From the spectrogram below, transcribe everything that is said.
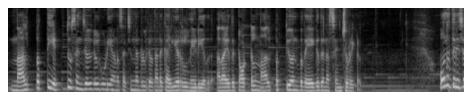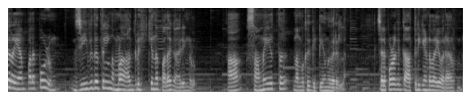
നാൽപ്പത്തി എട്ട് സെഞ്ചുറികൾ കൂടിയാണ് സച്ചിൻ തെണ്ടുൽക്കർ തന്റെ കരിയറിൽ നേടിയത്. അതായത് ടോട്ടൽ നാൽപ്പത്തി ഒൻപത് ഏകദിന സെഞ്ചുറികൾ. ഒന്ന് തിരിച്ചറിയാം പലപ്പോഴും ജീവിതത്തിൽ നമ്മൾ ആഗ്രഹിക്കുന്ന പല കാര്യങ്ങളും ആ സമയത്ത് നമുക്ക് കിട്ടിയെന്ന് വരില്ല. ചിലപ്പോഴൊക്കെ കാത്തിരിക്കേണ്ടതായി വരാറുണ്ട്.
